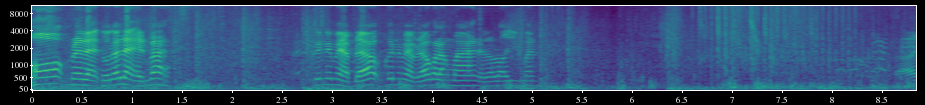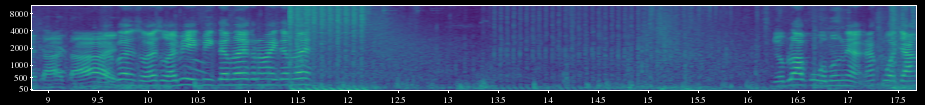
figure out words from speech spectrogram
ฮอนั่นแหละตัวนั้นแหละเห็นป่ะขึ้นในแมปแล้วขึ้นในแมปแล้วกำลังมาเดี๋ยวเรารอยิงมันตายตายตาสวยยเพื่อนสวยสวยมีอีกมีอีกเต็มเลยกำลังมาอีกเต็มเลย อยู่รอบกูกับมึงเนี่ยน่ากลัวจัง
